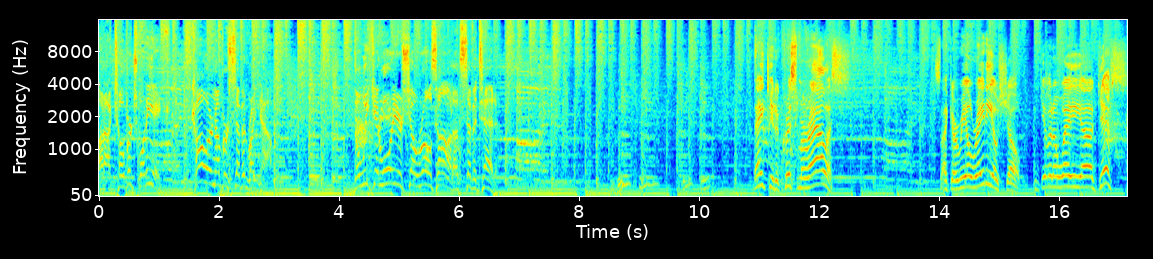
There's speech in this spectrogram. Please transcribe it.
on October 28th. Caller number 7 right now. The Weekend Warrior Show rolls on on 710. Thank you to Chris Morales. It's like a real radio show. I'm giving away uh, gifts.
